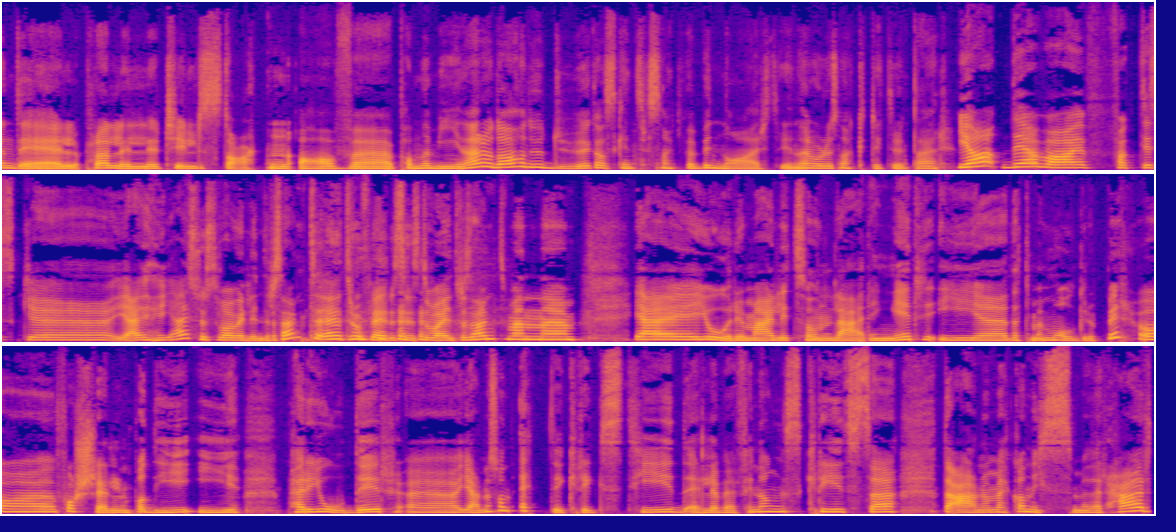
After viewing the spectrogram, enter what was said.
en del paralleller til starten av eh, pandemien her, og da hadde jo du et ganske interessant webinar, Trine, hvor du snakket litt rundt det her. Ja, det var faktisk eh, Jeg, jeg syns det var veldig interessant. Jeg tror flere syns det var interessant, men eh, jeg gjorde meg litt sånn læringer i dette med målgrupper, og forskjellen på de i perioder, gjerne sånn etterkrigstid eller ved finanskrise. Det er noen mekanismer her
